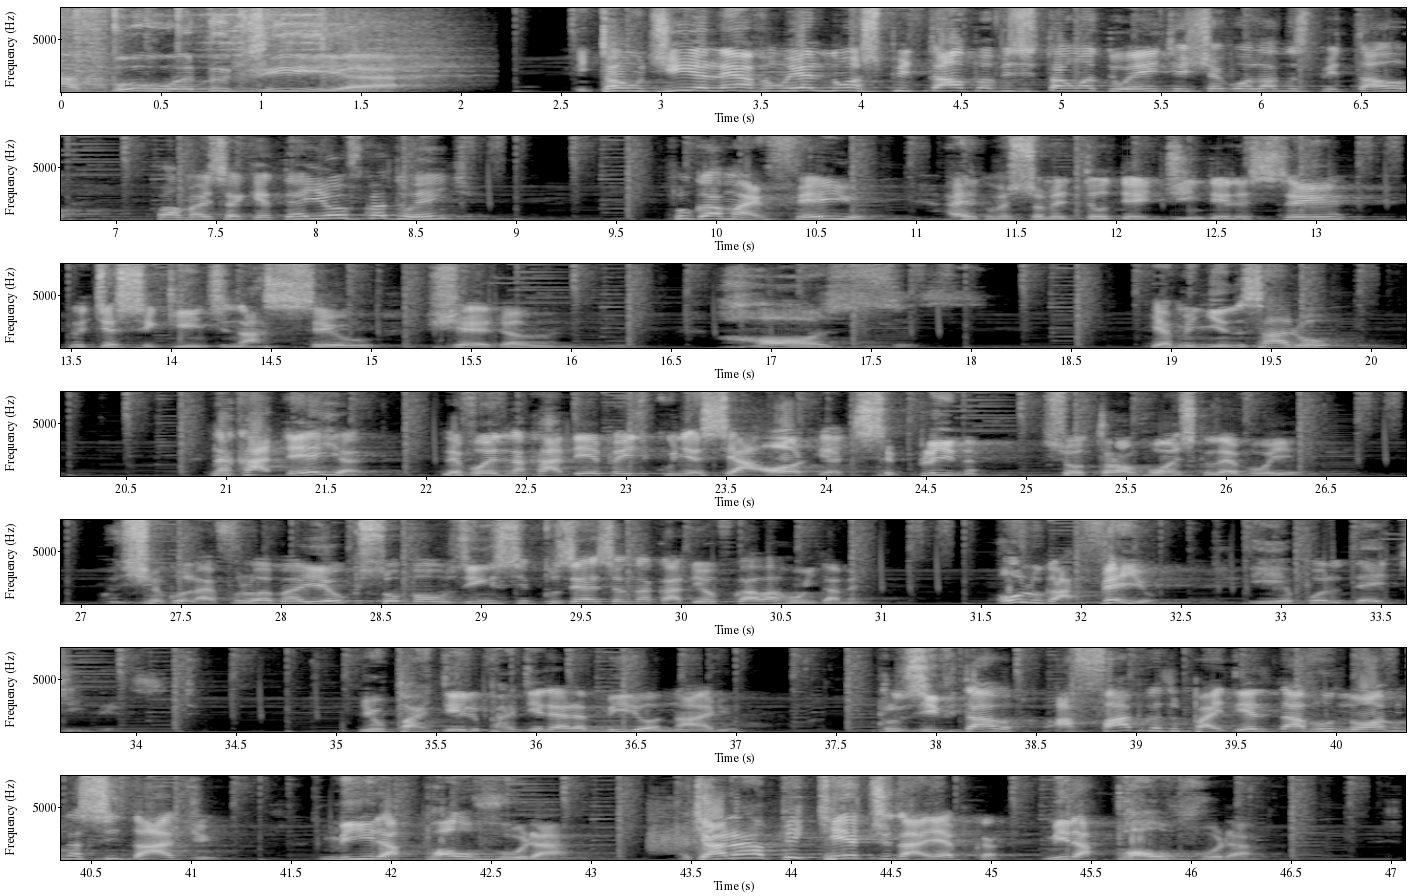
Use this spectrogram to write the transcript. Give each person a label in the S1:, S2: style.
S1: A boa do dia.
S2: Então um dia levam ele no hospital para visitar uma doente. Ele chegou lá no hospital, falou, mas isso aqui até eu ficar doente. Lugar mais feio. Aí ele começou a meter o dedinho dele assim. No dia seguinte nasceu gerânio, rosas. E a menina sarou. Na cadeia, levou ele na cadeia para ele conhecer a ordem, a disciplina. O senhor Trovões que levou ele. Quando chegou lá, ele falou: Mas eu que sou bonzinho, se pusesse eu na cadeia, eu ficava ruim também. Ô lugar feio! E ia pôr o dedinho. E o pai dele, o pai dele era milionário. Inclusive, dava, a fábrica do pai dele dava o nome na cidade: Mira Pólvora. Aquela era a piquete da época, Mira Pólvora.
